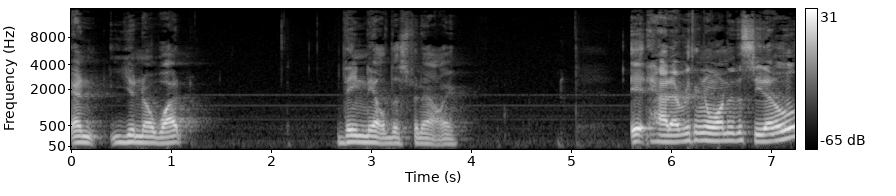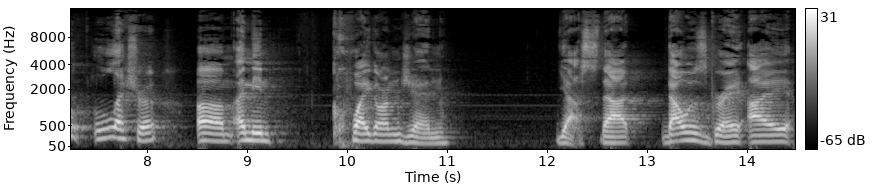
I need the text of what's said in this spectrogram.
And you know what? They nailed this finale. It had everything I wanted to see. Little, little extra. Um, I mean, Qui Gon Jinn. Yes, that that was great. I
